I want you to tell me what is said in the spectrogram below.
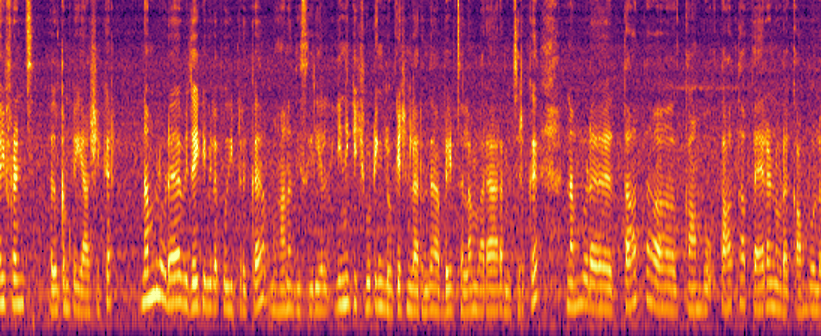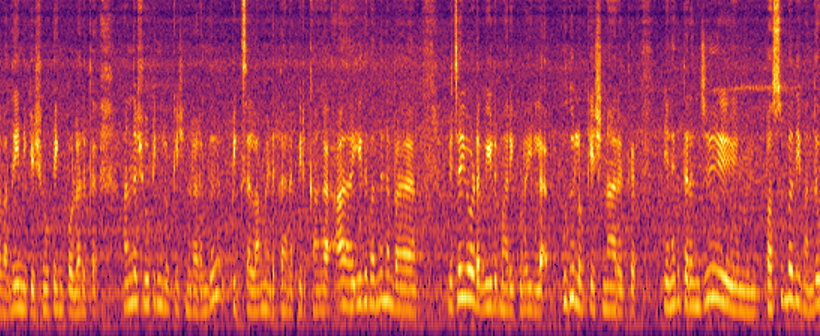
ஹை ஃப்ரெண்ட்ஸ் வெல்கம் டு யாஷிகர் நம்மளோட விஜய் டிவியில் போயிட்டுருக்க மகாநதி சீரியல் இன்றைக்கி ஷூட்டிங் லொக்கேஷனில் இருந்து அப்டேட்ஸ் எல்லாம் வர ஆரம்பிச்சிருக்கு. நம்மளோட தாத்தா காம்போ தாத்தா பேரனோட காம்போவில் வந்து இன்றைக்கி ஷூட்டிங் போல் இருக்குது அந்த ஷூட்டிங் லொக்கேஷனில் இருந்து பிக்ஸ் எல்லாம் எடுத்து அனுப்பியிருக்காங்க. இது வந்து நம்ம விஜயோட வீடு மாதிரி கூட இல்லை புது லொக்கேஷனாக இருக்குது எனக்கு தெரிஞ்சு பசுபதி வந்து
